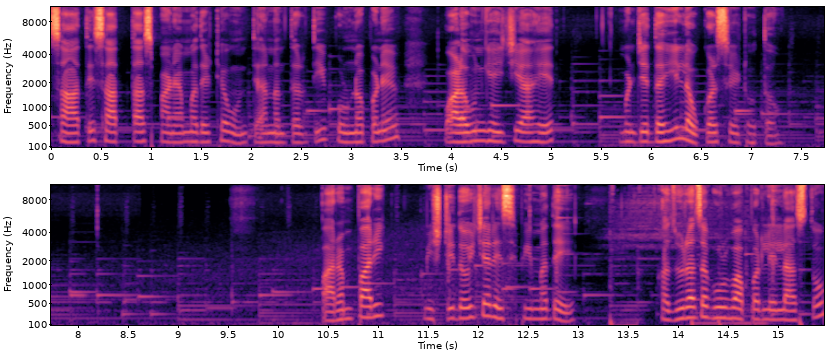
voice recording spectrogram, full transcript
सहा ते सात तास पाण्यामध्ये ठेवून त्यानंतर ती पूर्णपणे वाळवून घ्यायची आहेत. म्हणजे दही लवकर सेट होतं. पारंपरिक मिष्टी दोईच्या रेसिपीमध्ये खजुराचा गूळ वापरलेला असतो.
